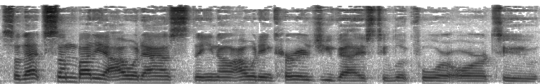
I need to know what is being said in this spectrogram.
So that's somebody I would ask that, you know, I would encourage you guys to look for or to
